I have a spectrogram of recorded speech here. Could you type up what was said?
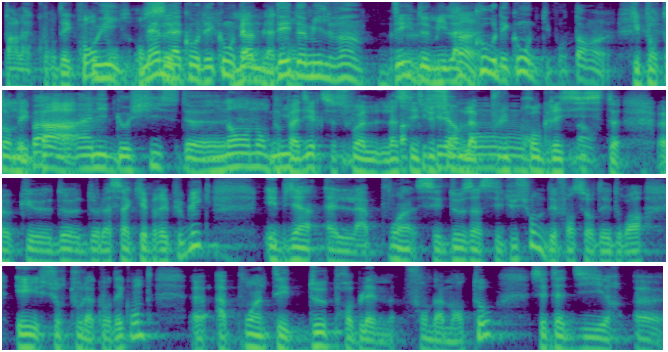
par la Cour des comptes. Oui, même la Cour des comptes, hein, dès 2020. Dès 2020. La Cour des comptes, qui pourtant, qui pourtant n'est pas, un nid de gauchiste. non, non, on ne peut pas dire que ce soit l'institution la plus progressiste euh, que de, de, la Ve République. Eh bien, elle a point, ces deux institutions, le défenseur des droits et surtout la Cour des comptes, euh, a pointé deux problèmes fondamentaux, c'est-à-dire euh,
